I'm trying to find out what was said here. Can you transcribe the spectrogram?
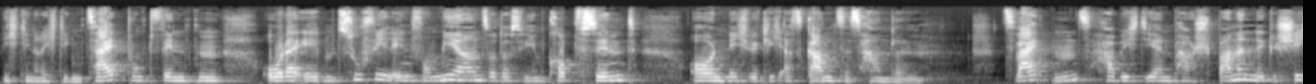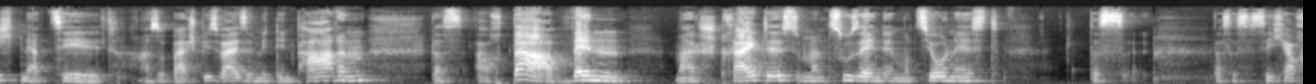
nicht den richtigen Zeitpunkt finden oder eben zu viel informieren, so dass wir im Kopf sind und nicht wirklich als Ganzes handeln. Zweitens habe ich dir ein paar spannende Geschichten erzählt. Also beispielsweise mit den Paaren, dass auch da, wenn mal Streit ist und man zu sehr in der Emotion ist, dass, dass es sich auch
